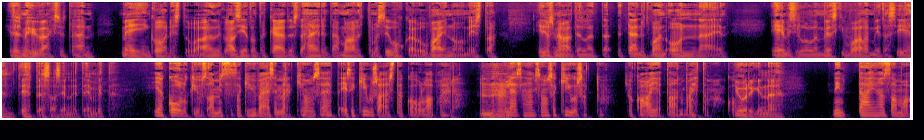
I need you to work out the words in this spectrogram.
Että jos me hyväksytään meihin kohdistuvaa asiatonta käytöstä, häirintää, maalittamista, uhkailua, vainoamista. Että jos me ajatellaan, että, että tämä nyt vaan on näin, niin emme silloin olla myöskin valmiita siihen, että tehtäisiin asian eteen mitään. Ja koulukiusaamisessakin hyvä esimerkki on se, että ei se kiusaaja sitä koulua vaihda. Mm-hmm. Yleensähän se on se kiusattu, joka ajetaan vaihtamaan koulua. Juurikin näin. Niin tämä ihan sama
